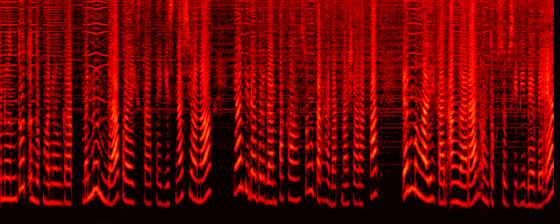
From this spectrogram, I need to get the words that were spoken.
menuntut untuk menunggap, menunda proyek strategis nasional yang tidak berdampak langsung terhadap masyarakat dan mengalihkan anggaran untuk subsidi BBM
